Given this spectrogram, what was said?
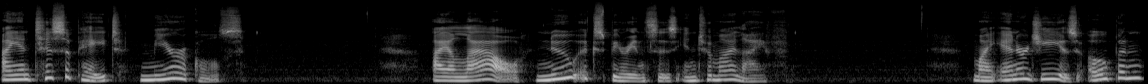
I anticipate miracles. I allow new experiences into my life. My energy is open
